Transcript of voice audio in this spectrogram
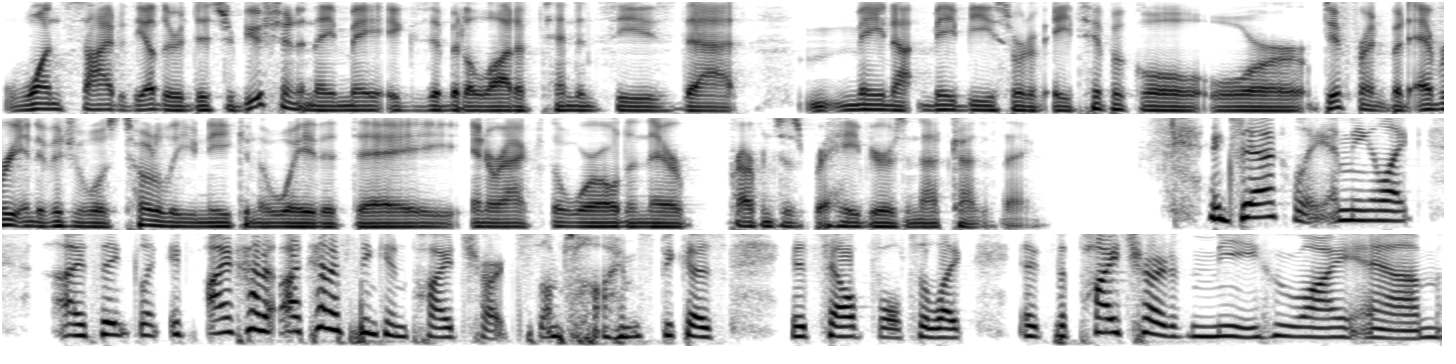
one side or the other distribution and they may exhibit a lot of tendencies that may not may be sort of atypical or different but every individual is totally unique in the way that they interact with the world and their preferences behaviors and that kind of thing Exactly. I mean, like I think like if I kind of I kind of think in pie charts sometimes because it's helpful to like the pie chart of me, who I am.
